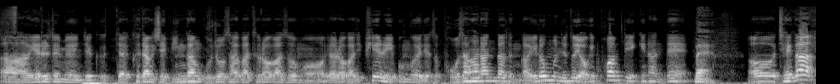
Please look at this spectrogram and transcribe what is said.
아, 예를 들면 이제 그때 그 당시에 민간 구조사가 들어가서 뭐 여러 가지 피해를 입은 거에 대해서 보상을 한다든가 이런 문제도 여기 포함되어 있긴 한데 네. 어 제가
